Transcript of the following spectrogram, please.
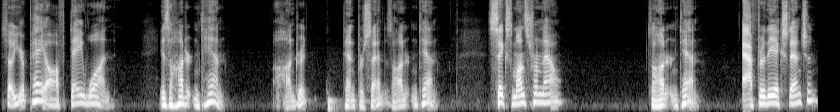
So your payoff day one is 110. 100, 10% is 110. Six months from now, it's 110. After the extension,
